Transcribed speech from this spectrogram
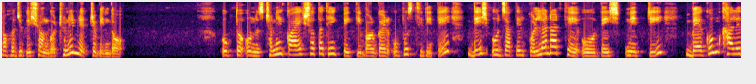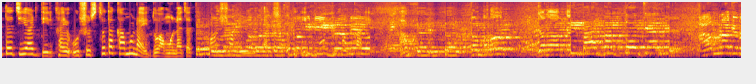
সহযোগী সংগঠনের নেতৃবৃন্দ। উক্ত অনুষ্ঠানে কয়েক শতাধিক ব্যক্তিবর্গের উপস্থিতিতে দেশ ও জাতির কল্যাণার্থে ও দেশ নেত্রী বেগম খালেদা জিয়ার দীর্ঘায়ু ও সুস্থতা কামনায় দোয়া মোনাজাতের আমরা যেন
